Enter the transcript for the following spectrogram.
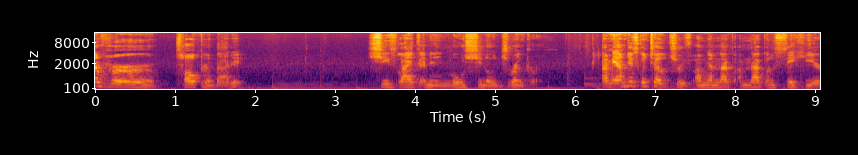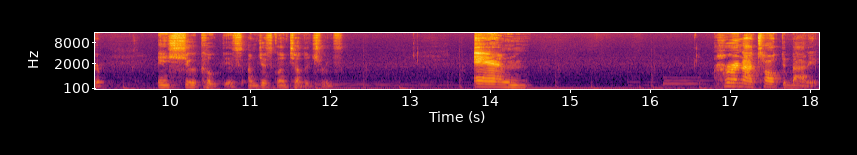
of her talking about it, she's like an emotional drinker. I mean, I'm just gonna tell the truth. I mean, I'm not. I'm not gonna sit here and sugarcoat this. I'm just to tell the truth. And her and I talked about it.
